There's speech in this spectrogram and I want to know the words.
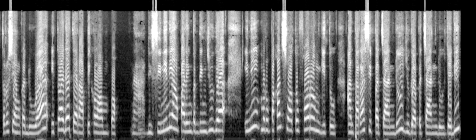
Terus yang kedua itu ada terapi kelompok. Nah, di sini nih yang paling penting juga, ini merupakan suatu forum gitu antara si pecandu juga pecandu. Jadi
